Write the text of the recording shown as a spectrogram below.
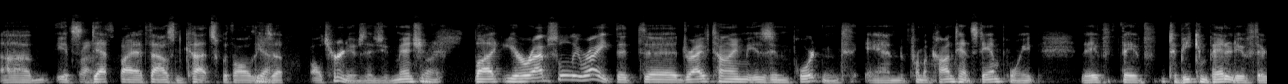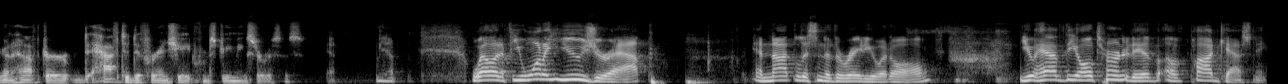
Um, it's Right. death by a thousand cuts with all these Yeah. uh, alternatives, as you've mentioned. Right. But you're absolutely right that uh, drive time is important, and from a content standpoint, they've they've to be competitive, they're going to have to have to differentiate from streaming services. Yeah. Yep. Well, and if you want to use your app and not listen to the radio at all, you have the alternative of podcasting.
